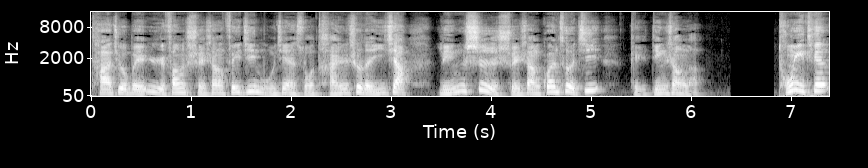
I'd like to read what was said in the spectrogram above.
他就被日方水上飞机母舰所弹射的一架零式水上观测机给盯上了。同一天，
